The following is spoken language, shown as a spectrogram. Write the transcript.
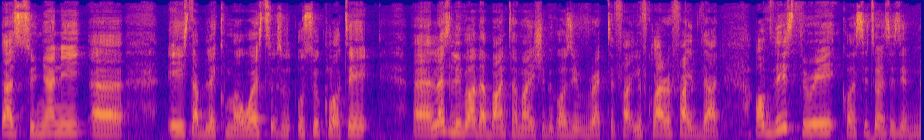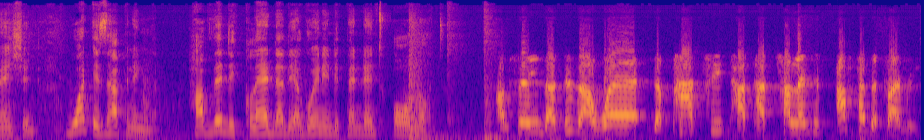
that's Sunyani uh, East, Ablekuma West, Osu Klottey. Uh, let's leave out the Bantama issue because you've rectified, you've clarified that. Of these three constituencies you've mentioned, what is happening? Have they declared that they are going independent or not? I'm saying that these are where the party had had challenges after the primaries.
